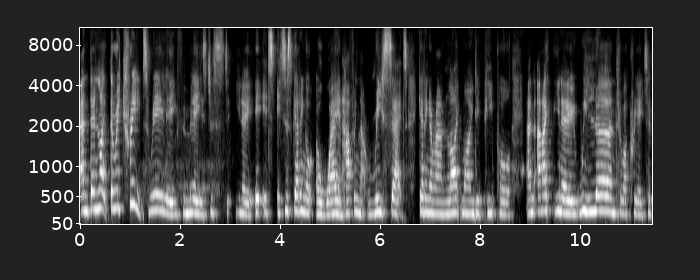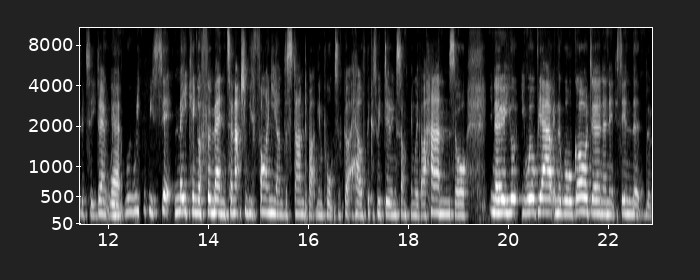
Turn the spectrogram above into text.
and then like the retreats really for me is just you know it, it's it's just getting away and having that reset getting around like-minded people. And and i you know we learn through our creativity don't we? Yeah. we, we, we sit making a ferment and actually we finally understand about the importance of gut health because we're doing something with our hands or you know you you will be out in the wall garden and it's in the, the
